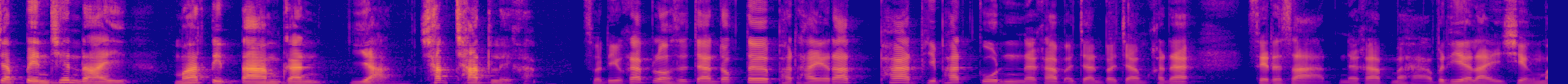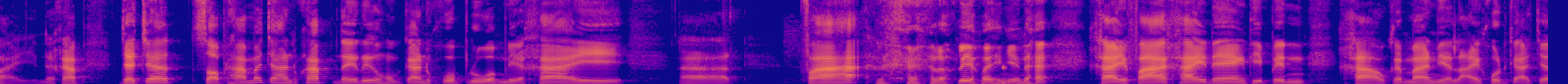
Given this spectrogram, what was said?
จะเป็นเช่นไร มาติดตามกันอย่างชัดๆเลยครับ สวัสดีครับรองศาสตราจารย์ดรพไทยรัตน์พาดพิพัฒน์กุลนะครับ อาจารย์ประจำคณะเศรษฐศาสตร์นะครับมหาวิทยาลัยเชียงใหม่นะครับอยากจะสอบถามอาจารย์ครับ ในเรื่องของการควบรวมเนี่ยค่ายฟ้าเราเรียกว่าอย่างนี้นะค่ายฟ้าค่ายแดงที่เป็นข่าวกันมาเนี่ยหลายคนก็อาจจะ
